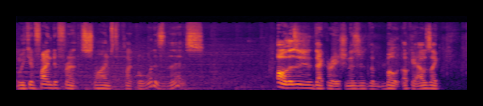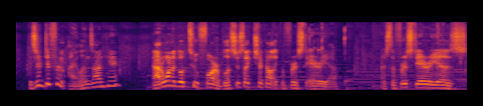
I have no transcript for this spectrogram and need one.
And we can find different slimes to collect. But what is this? Oh, this is just decoration. This is just the boat. Okay, I was like, is there different islands on here? Now, I don't want to go too far, but let's just like check out like the first area. That's the first area is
